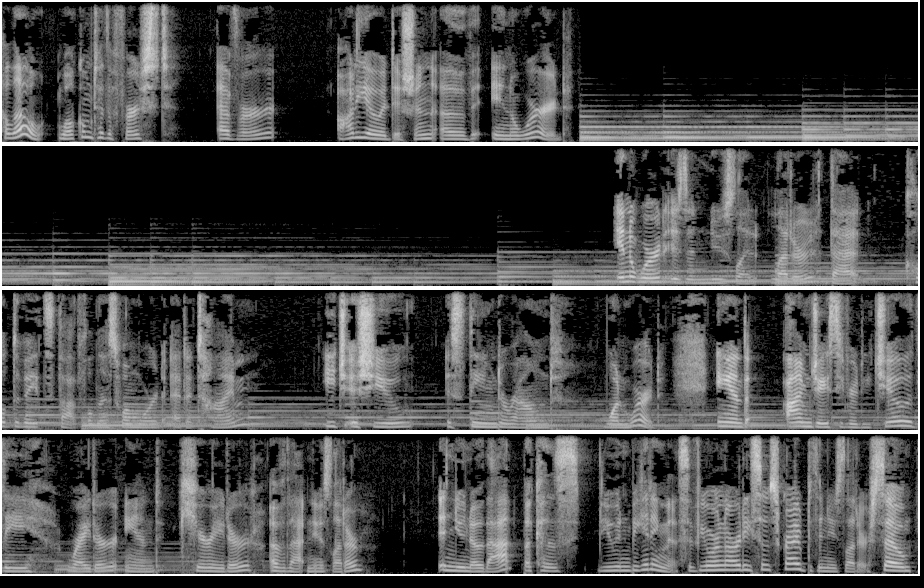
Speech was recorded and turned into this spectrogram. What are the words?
Hello, welcome to the first ever audio edition of In a Word. In a Word is a newsletter that cultivates thoughtfulness one word at a time. Each issue is themed around one word. And I'm Jacey Verdicchio, the writer and curator of that newsletter. And you know that because you wouldn't be getting this if you weren't already subscribed to the newsletter. So,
